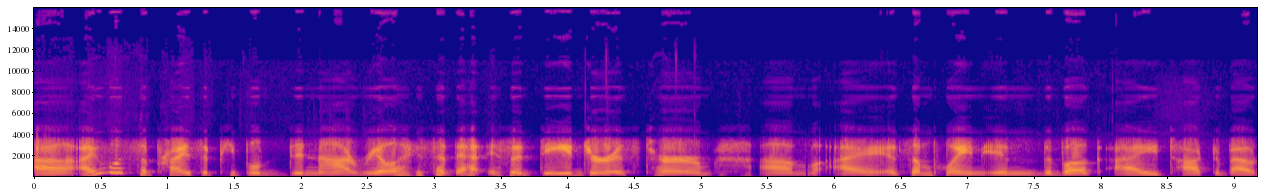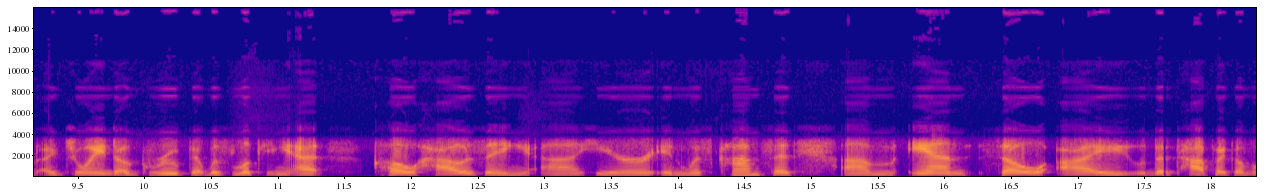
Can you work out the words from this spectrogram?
Uh, I was surprised that people did not realize that that is a dangerous term. Um, I, at some point in the book, I talked about I joined a group that was looking at co-housing uh, here in Wisconsin, um, and so I the topic of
